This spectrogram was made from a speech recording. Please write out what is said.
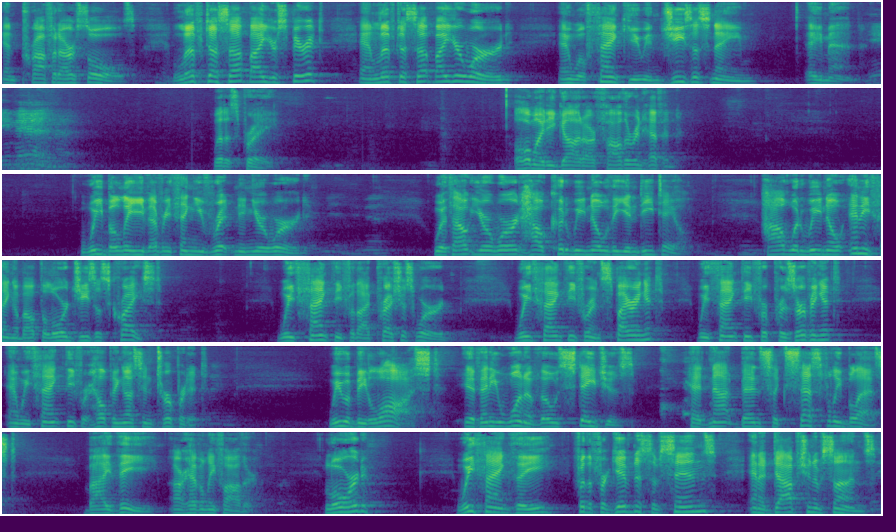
and profit our souls. Lift us up by your Spirit and lift us up by your word, and we'll thank you in Jesus' name. Amen. Amen. Let us pray. Almighty God, our Father in heaven, we believe everything you've written in your word. Amen. Without your word, how could we know thee in detail? How would we know anything about the Lord Jesus Christ? We thank thee for thy precious word. We thank thee for inspiring it. We thank thee for preserving it. And we thank thee for helping us interpret it. We would be lost if any one of those stages had not been successfully blessed by Thee, our Heavenly Father. Lord, we thank Thee for the forgiveness of sins and adoption of sons.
